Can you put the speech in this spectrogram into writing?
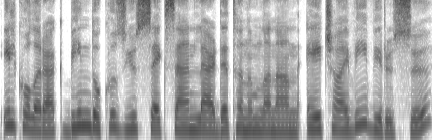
İlk olarak 1980'lerde tanımlanan HIV virüsü,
